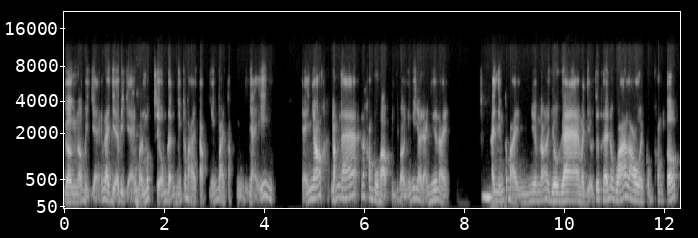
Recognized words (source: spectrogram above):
gân nó bị giãn ra dễ bị giãn và mất sự ổn định. Những cái bài tập những bài tập nhảy nhảy nhót đấm đá nó không phù hợp vào những cái giai đoạn như thế này. Ừ. hay những cái bài như em nói là yoga mà giữ tư thế nó quá lâu thì cũng không tốt.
